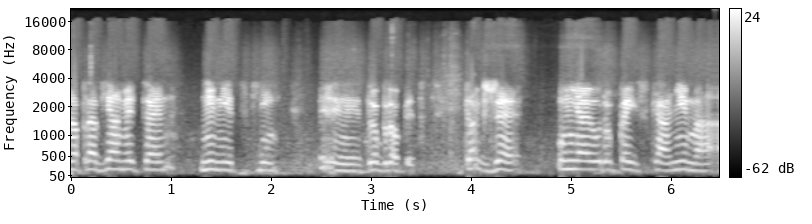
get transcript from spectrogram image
naprawiamy ten niemiecki yy, dobrobyt. Także Unia Europejska nie ma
